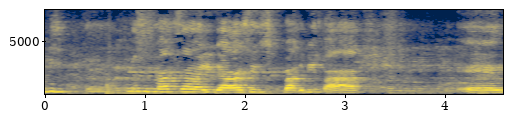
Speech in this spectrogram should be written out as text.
voicemail. This is my son, you guys. He's about to be five, and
